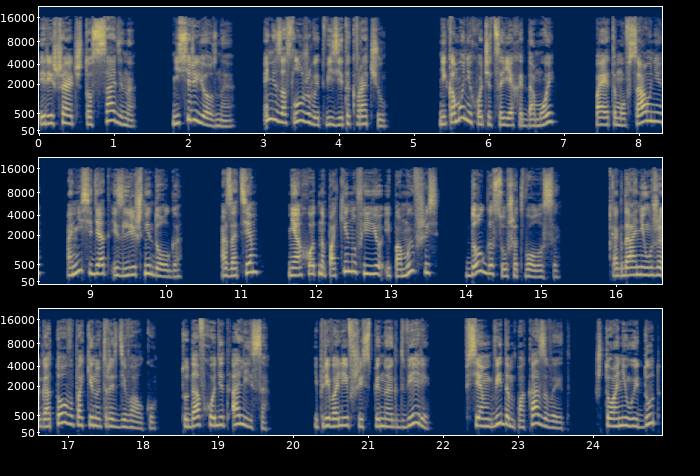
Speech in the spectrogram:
и решает, что ссадина несерьезная и не заслуживает визита к врачу. Никому не хочется ехать домой, поэтому в сауне они сидят излишне долго, а затем, неохотно покинув ее и помывшись, долго сушат волосы. Когда они уже готовы покинуть раздевалку, туда входит Алиса и, привалившись спиной к двери, всем видом показывает, что они уйдут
